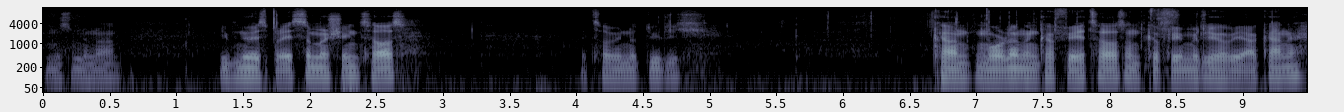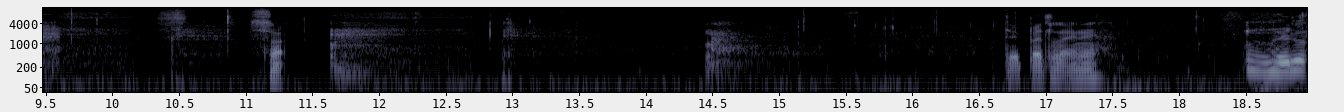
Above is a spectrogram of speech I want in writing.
Muss man noch. Ich habe nur Espressomaschine zu Hause. Jetzt habe ich natürlich keinen gemahlenen Kaffee zu Hause und Kaffeemilch habe ich auch keine. So. Deppert eine Müll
